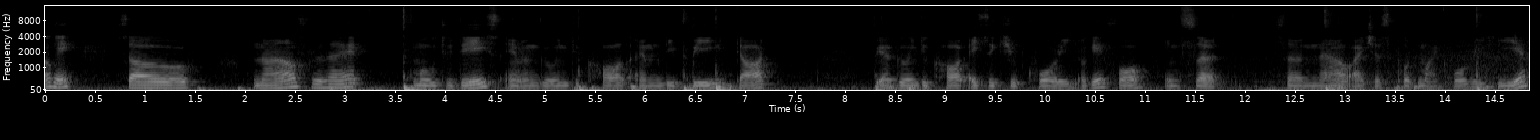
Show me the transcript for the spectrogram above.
Okay so now let's move to this and I'm going to call mdb dot we are going to call execute query okay for insert. So now I just put my query here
